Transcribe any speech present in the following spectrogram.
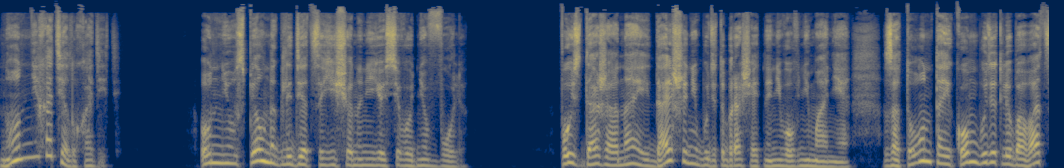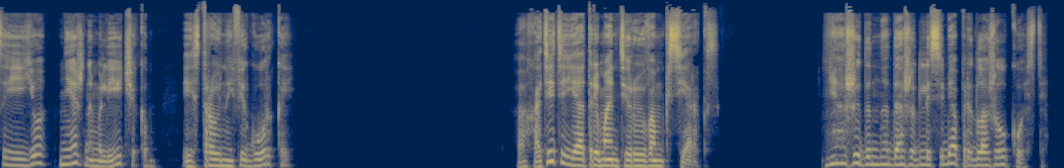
Но он не хотел уходить. Он не успел наглядеться еще на нее сегодня в волю. Пусть даже она и дальше не будет обращать на него внимания, зато он тайком будет любоваться ее нежным личиком и стройной фигуркой. «А хотите, я отремонтирую вам ксерокс?» Неожиданно даже для себя предложил Костя.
